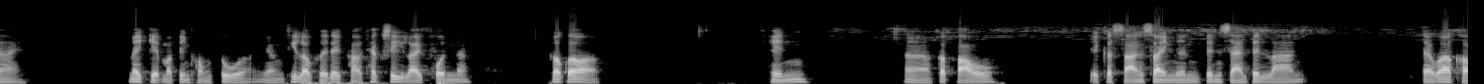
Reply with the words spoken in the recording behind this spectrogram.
ได้ ไม่เก็บมาเป็นของตัว อย่างที่เราเคยได้ข่าวแท็กซี่หลายคนนะเขาก็เห็นกระเป๋า เอกสารใส่เงินเป็นแสนเป็นล้าน แต่ว่าเขา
